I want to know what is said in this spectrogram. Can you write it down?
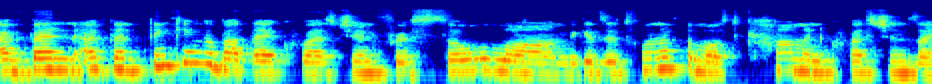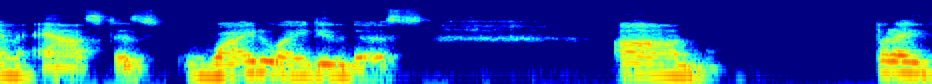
I've been I've been thinking about that question for so long because it's one of the most common questions I'm asked is why do I do this? Um, but I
